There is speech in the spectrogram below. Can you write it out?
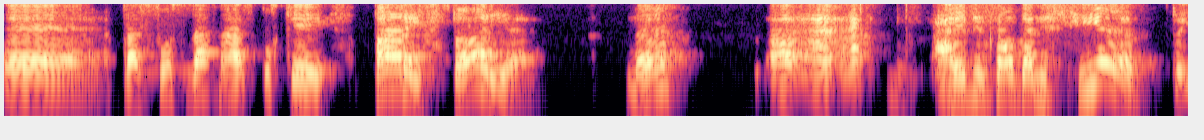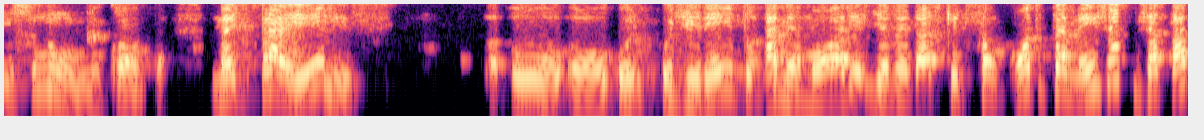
é, para as Forças Armadas, porque para a história, né, a, a, a revisão da anistia, isso não, não conta, mas para eles o, o, o, direito à memória e a verdade que eles são contra também já já está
